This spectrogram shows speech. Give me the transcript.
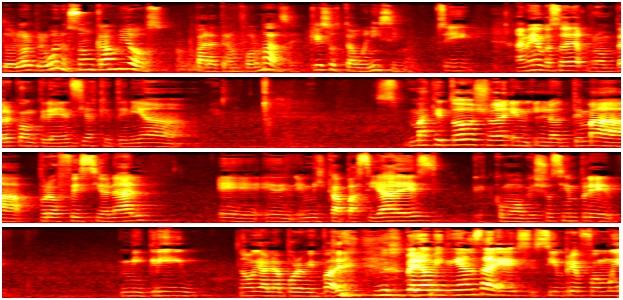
dolor, pero bueno, son cambios para transformarse, que eso está buenísimo. Sí, a mí me pasó de romper con creencias que tenía, más que todo yo en, en lo tema profesional, eh, en, mis capacidades, es como que yo siempre, mi cri no voy a hablar por mis padres, pero mi crianza es siempre fue muy,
